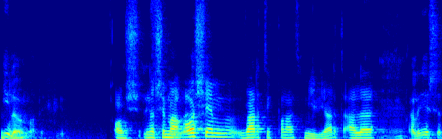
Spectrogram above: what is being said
Ile on ma tych firm? Oś, znaczy ma 8 wartych ponad miliard, ale Mhm. Ale jeszcze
